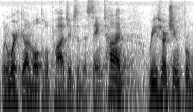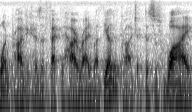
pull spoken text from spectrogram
when working on multiple projects at the same time, researching for one project has affected how I write about the other project. This is why,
